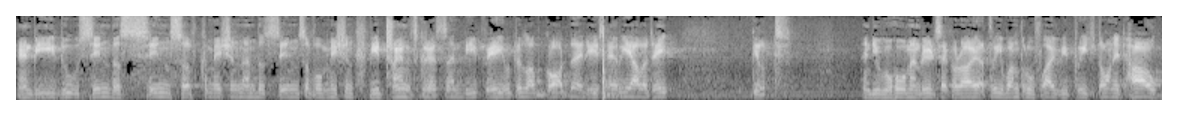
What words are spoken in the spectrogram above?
and we do sin the sins of commission and the sins of omission. We transgress and we fail to love God. That is a reality. Guilt. And you go home and read Zechariah 3 1 through 5. We preached on it how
